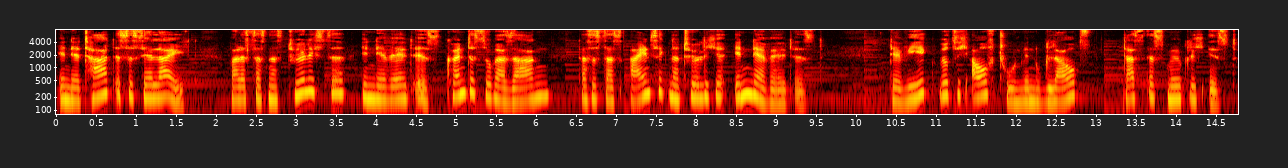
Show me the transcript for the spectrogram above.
In der Tat ist es sehr leicht, weil es das Natürlichste in der Welt ist. Könntest sogar sagen, dass es das einzig Natürliche in der Welt ist. Der Weg wird sich auftun, wenn du glaubst, dass es möglich ist.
